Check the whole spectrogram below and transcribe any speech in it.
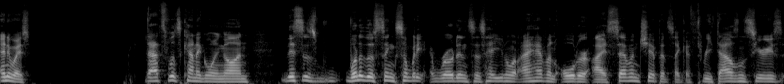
Anyways, that's what's kind of going on. This is one of those things somebody wrote in and says, "Hey, you know what? I have an older i7 chip. It's like a 3000 series.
